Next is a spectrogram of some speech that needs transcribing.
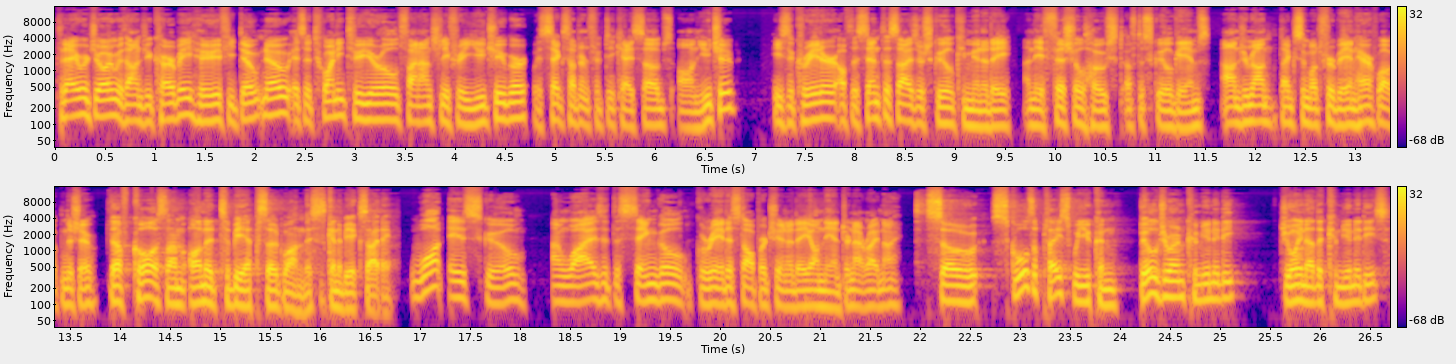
Today we're joined with Andrew Kirby, who, if you don't know, is a 22 year old financially free YouTuber with 650k subs on YouTube. He's the creator of the Synthesizer School community and the official host of the Skool Games. Andrew, man, thanks so much for being here. Welcome to the show. Of course, I'm honored to be episode one. This is going to be exciting. What is Skool and why is it the single greatest opportunity on the internet right now? So, Skool's a place where you can build your own community, join other communities,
